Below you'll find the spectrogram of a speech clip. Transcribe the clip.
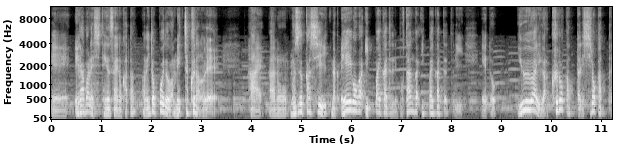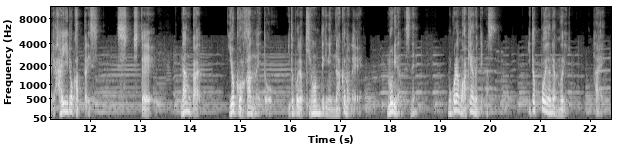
えー、選ばれし天才の方、あの、いとっぽいどはめっちゃ苦なので、はい、あの、難しい、なんか英語がいっぱい書いてあったり、ボタンがいっぱい書いてあったり、えっ、ー、と、UI が黒かったり白かったり灰色かったりして、なんかよくわかんないと、いとっぽいどは基本的に泣くので、無理なんですね。もうこれはもう諦めています。いとっぽいどには無理。はい。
